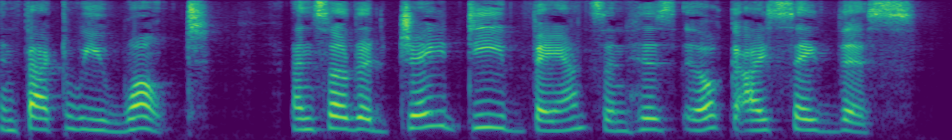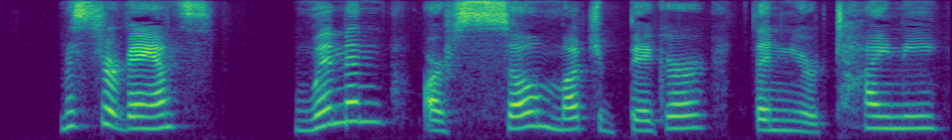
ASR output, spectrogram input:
In fact, we won't. And so to J.D. Vance and his ilk, I say this Mr. Vance, Women are so much bigger than your tiny,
